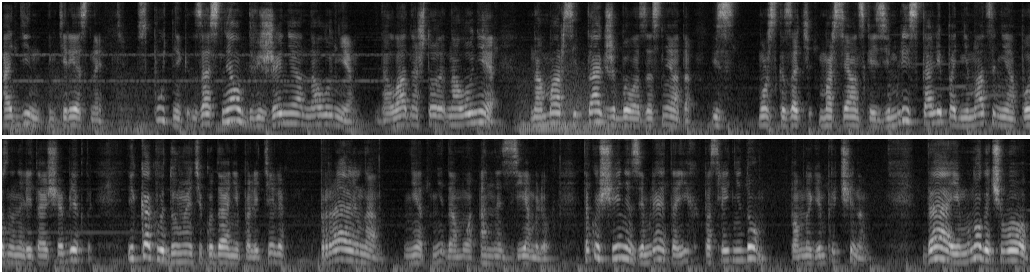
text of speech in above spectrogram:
один интересный спутник заснял движение на Луне. Да ладно, что на Луне. На Марсе также было заснято. Из, можно сказать, марсианской Земли стали подниматься неопознанные летающие объекты. И как вы думаете, куда они полетели? Правильно, нет, не домой, а на Землю. Такое ощущение, Земля это их последний дом по многим причинам. Да, и много чего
